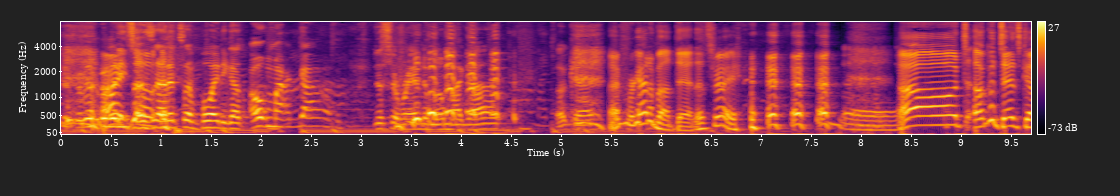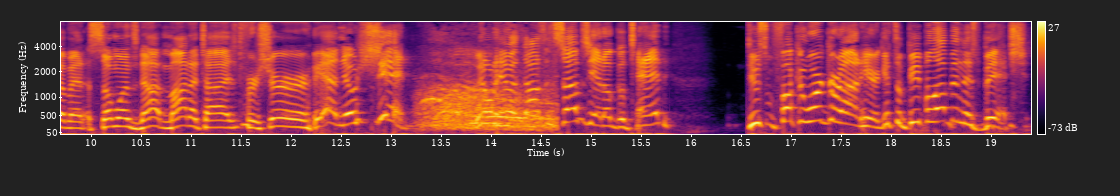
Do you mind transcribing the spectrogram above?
Remember when right, he says so- that at some point? He goes, "Oh my god!" Just a random "Oh my god." Okay. I forgot about that. That's right. Uh, oh, t- Uncle Ted's comment. Someone's not monetized for sure. Yeah, no shit. We don't have a thousand subs yet, Uncle Ted. Do some fucking work around here. Get some people up in this bitch.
